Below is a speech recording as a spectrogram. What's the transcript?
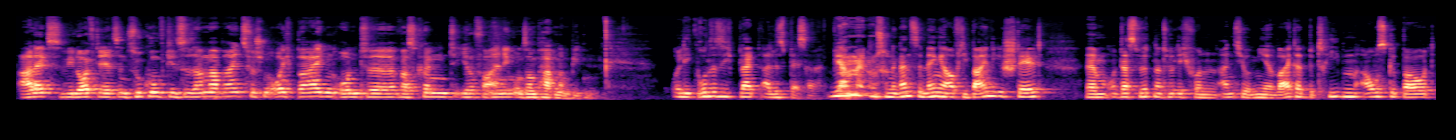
Alex, wie läuft denn jetzt in Zukunft die Zusammenarbeit zwischen euch beiden und äh, was könnt ihr vor allen Dingen unseren Partnern bieten? Olli, grundsätzlich bleibt alles besser. Wir haben schon eine ganze Menge auf die Beine gestellt ähm, und das wird natürlich von Antje und mir weiter betrieben, ausgebaut.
